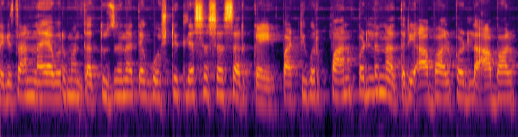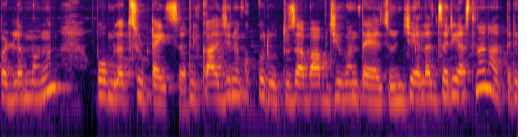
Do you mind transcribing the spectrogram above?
लगेच अण्णा यावर म्हणतात तुझं ना त्या गोष्टीतल्या सशासारखं आहे. पाठीवर पान पडलं ना तरी आभाळ पडलं आभाळ पडलं म्हणून बोंबलत सुटायचं. काळजी नको करू तुझा बाप जिवंत आहे अजून. जेलात जरी असला ना तरी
